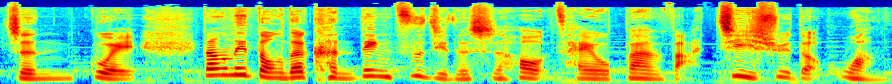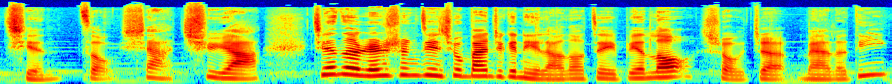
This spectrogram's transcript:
珍贵。当你懂得肯定自己的时候，才有办法继续的往前走下去啊！今天的人生进修班就跟你聊到这边喽，守着 Melody。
